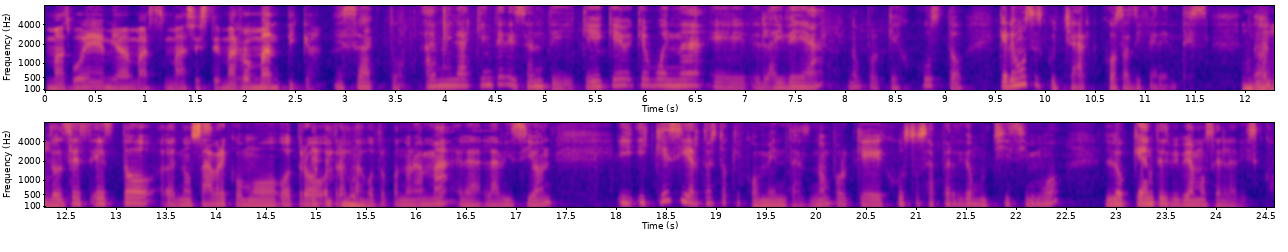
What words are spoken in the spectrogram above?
más bohemia, más, más, este, más romántica. Exacto. Ah, mira, qué interesante, qué, qué, qué buena eh, la idea, ¿no? Porque justo queremos escuchar cosas diferentes. Entonces esto eh, nos abre como otro, otro panorama, la, visión. Y, y qué es cierto esto que comentas, ¿no? Porque justo se ha perdido muchísimo lo que antes vivíamos en la disco.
